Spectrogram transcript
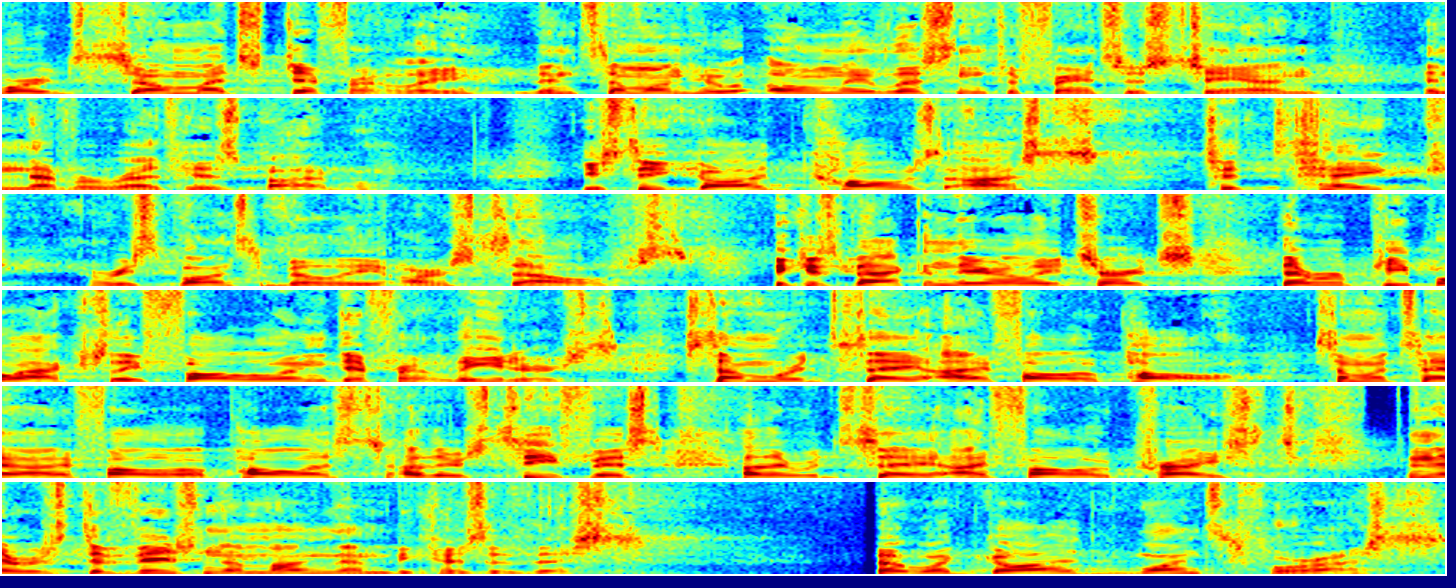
word so much differently than someone who only listened to Francis Chan and never read his Bible. You see, God calls us to take responsibility ourselves. Because back in the early church, there were people actually following different leaders. Some would say, I follow Paul. Some would say, I follow Apollos. Others, Cephas. Others would say, I follow Christ. And there was division among them because of this. But what God wants for us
